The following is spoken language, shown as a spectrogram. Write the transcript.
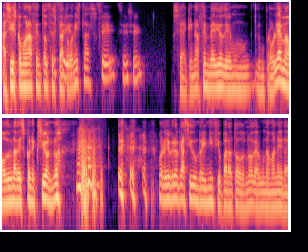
Así es como nace entonces Platogonistas. Sí, sí, sí. O sea, que nace en medio de un, problema o de una desconexión, ¿no? bueno, yo creo que ha sido un reinicio para todos, ¿no? De alguna manera,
